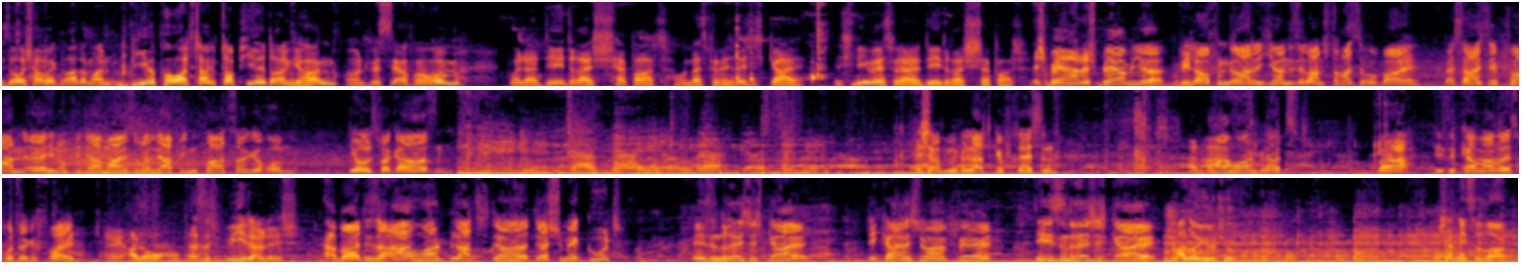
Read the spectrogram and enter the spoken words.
So, ich habe gerade meinen Bierpower Tanktop hier dran gehangen. Und wisst ihr auch warum? Weil der D3 scheppert. Und das finde ich richtig geil. Ich liebe es, wenn der D3 scheppert. Ich sperre eine Sperrmir. Wir laufen gerade hier an diese Landstraße vorbei. Das heißt, wir fahren äh, hin und wieder mal so eine nervigen Fahrzeuge rum, die uns vergasen. Ich habe ein Blatt gefressen. Ein Ahornblatt. Bah, diese Kamera ist runtergefallen. Hey, hallo. Das ist widerlich. Aber dieser Ahornblatt, der, der schmeckt gut. Die sind richtig geil. Die kann ich nur empfehlen. Die sind richtig geil. Hallo YouTube. Ich habe nichts zu sagen.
